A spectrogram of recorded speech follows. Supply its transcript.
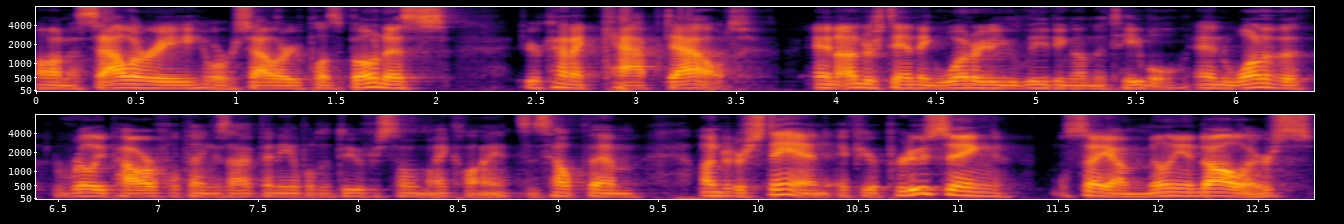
on a salary or salary plus bonus, you're kind of capped out and understanding what are you leaving on the table. And one of the really powerful things I've been able to do for some of my clients is help them understand if you're producing, we'll say a million dollars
